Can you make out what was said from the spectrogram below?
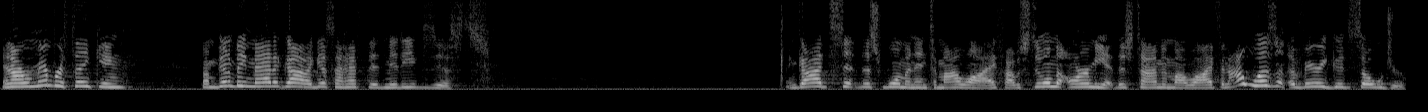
And I remember thinking, if I'm going to be mad at God, I guess I have to admit He exists. And God sent this woman into my life. I was still in the army at this time in my life, and I wasn't a very good soldier.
